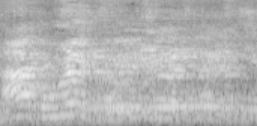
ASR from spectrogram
Ah, como é?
